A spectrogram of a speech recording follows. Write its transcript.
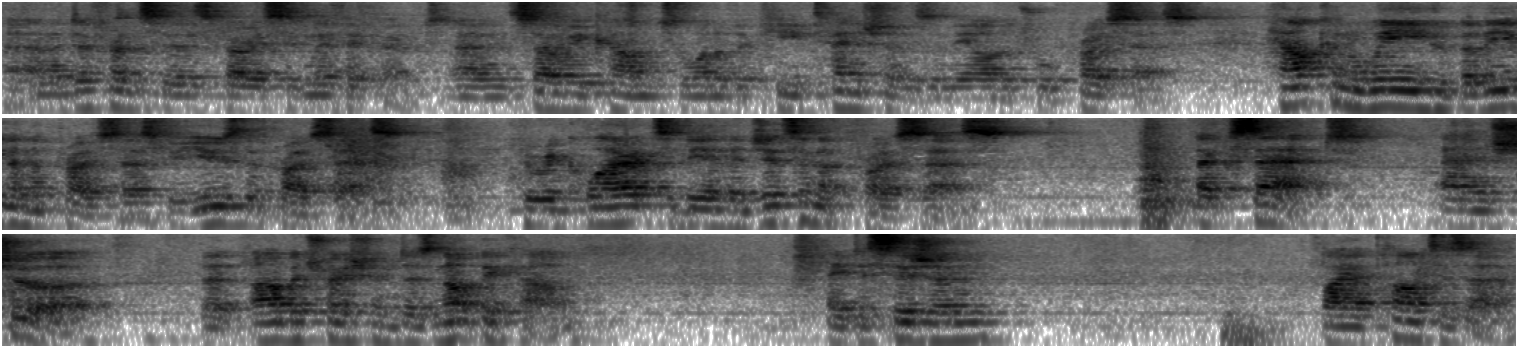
And the difference is very significant. And so we come to one of the key tensions in the arbitral process. How can we who believe in the process, who use the process, who require it to be a legitimate process, accept and ensure that arbitration does not become a decision by a partisan,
